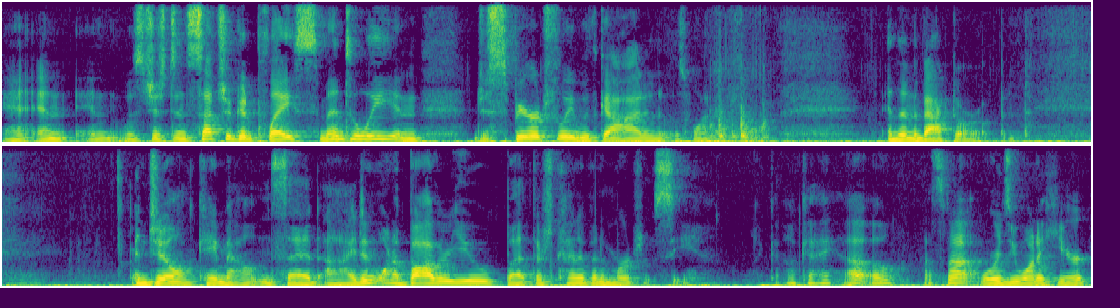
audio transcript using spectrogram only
And, and, and was just in such a good place mentally and just spiritually with God, and it was wonderful. And then the back door opened. And Jill came out and said, I didn't want to bother you, but there's kind of an emergency okay, uh oh, that's not words you want to hear.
